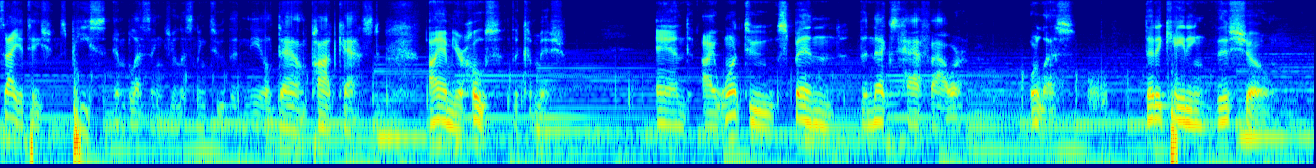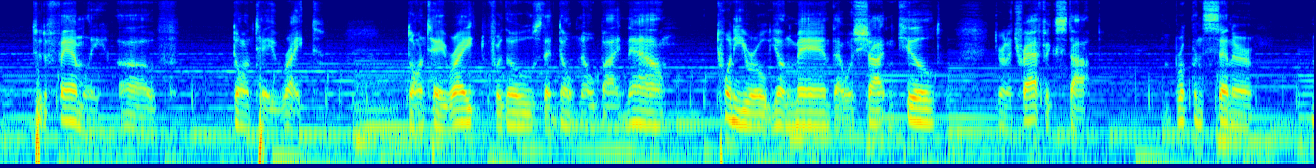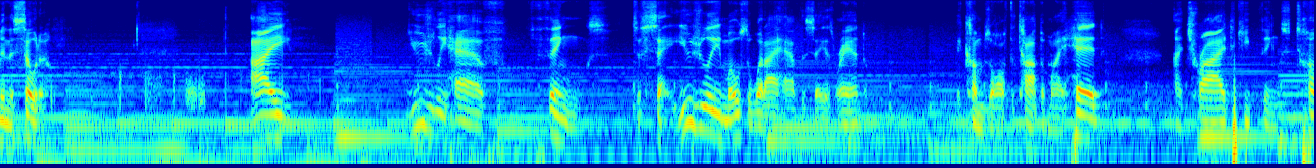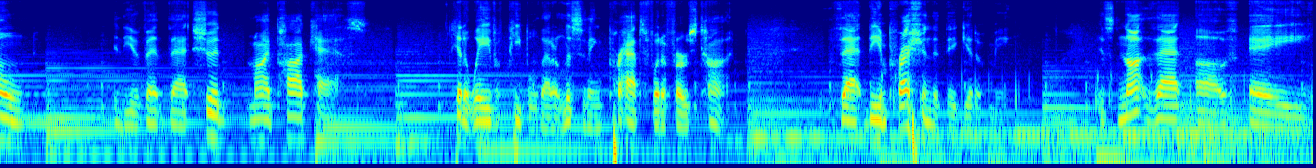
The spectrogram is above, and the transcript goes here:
Salutations, peace, and blessings. You're listening to the Kneel Down podcast. I am your host, the Commish, and I want to spend the next half hour or less dedicating this show to the family of Daunte Wright. Daunte Wright, for those that don't know by now, 20 year old young man that was shot and killed during a traffic stop in Brooklyn Center, Minnesota. I usually have things to say. Usually, most of what I have to say is random, it comes off the top of my head. I try to keep things toned in the event that, should my podcast hit a wave of people that are listening, perhaps for the first time, that the impression that they get of me is not that of a,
